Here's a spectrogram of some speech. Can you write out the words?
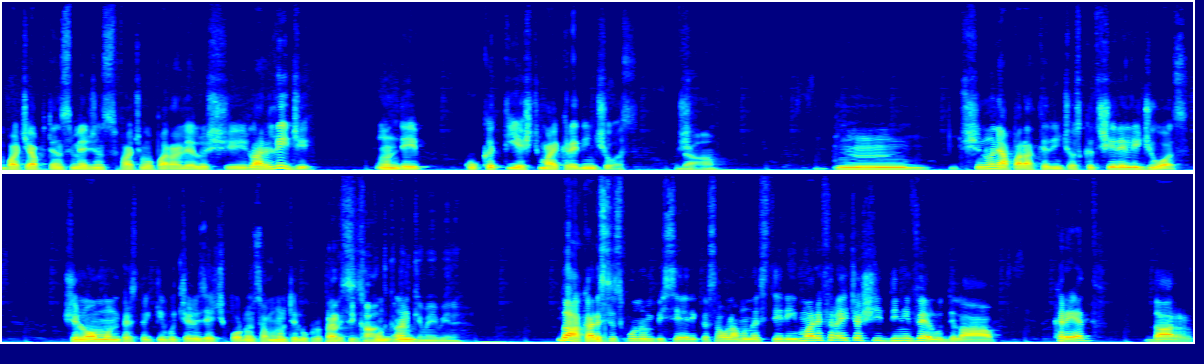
După aceea putem să mergem să facem o paralelă și la religie, unde cu cât ești mai credincios, Da. mm, și nu neapărat credincios, cât și religios, și luăm în perspectivă cele 10 porunci sau multe lucruri care se Practicant, spun cred în că e mai bine. Da, care se spun în biserică sau la mănăstiri. Mă refer aici și din nivelul de la cred, dar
